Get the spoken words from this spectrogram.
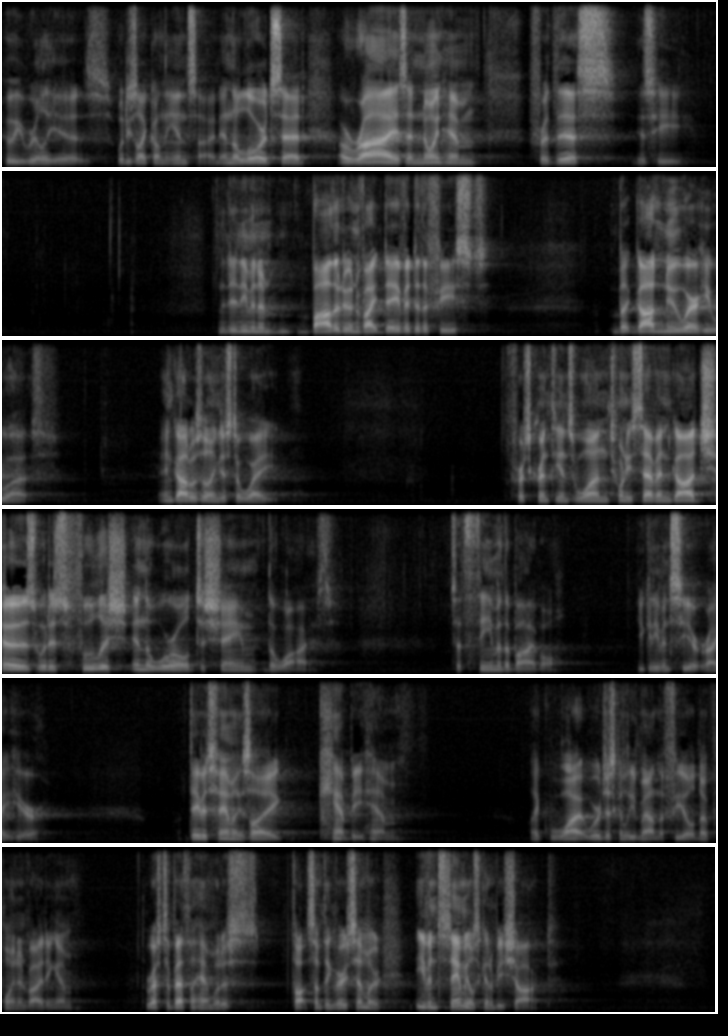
who he really is, what he's like on the inside. And the Lord said, Arise, anoint him, for this is he. They didn't even bother to invite David to the feast, but God knew where he was, and God was willing just to wait. 1 Corinthians 1 27, God chose what is foolish in the world to shame the wise. It's a theme of the Bible. You can even see it right here. David's family is like, can't be him. Like, why? We're just going to leave him out in the field. No point inviting him. The rest of Bethlehem would have thought something very similar. Even Samuel's going to be shocked.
